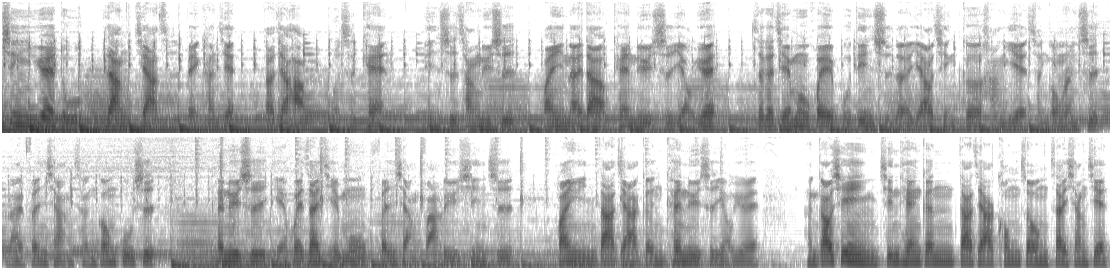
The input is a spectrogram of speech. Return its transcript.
信阅读，让价值被看见。大家好，我是 Ken 林世昌律师，欢迎来到 Ken 律师有约。这个节目会不定时的邀请各行业成功人士来分享成功故事，Ken 律师也会在节目分享法律新知，欢迎大家跟 Ken 律师有约。很高兴今天跟大家空中再相见。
